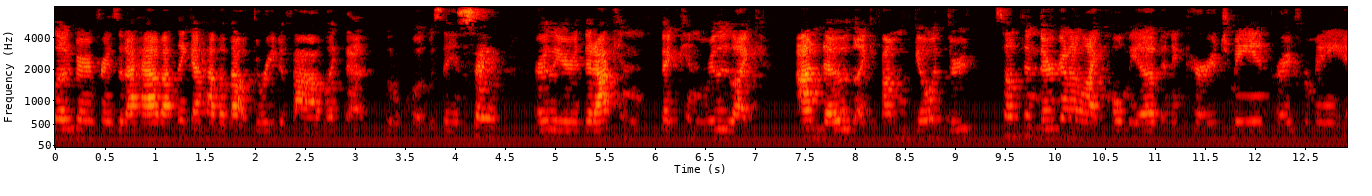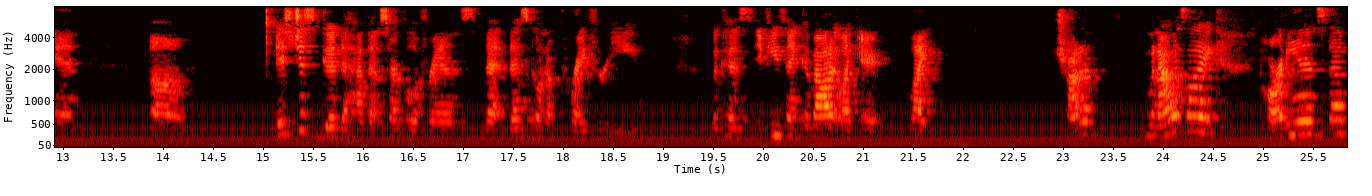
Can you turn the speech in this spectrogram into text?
load bearing friends that I have. I think I have about three to five, like that little quote was saying Same. earlier, that I can that can really like I know like if I'm going through something, they're gonna like hold me up and encourage me and pray for me and um it's just good to have that circle of friends that that's gonna pray for you because if you think about it like it, like try to when I was like partying and stuff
